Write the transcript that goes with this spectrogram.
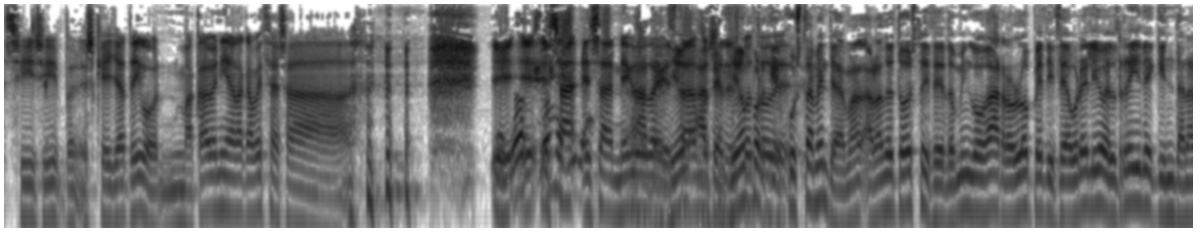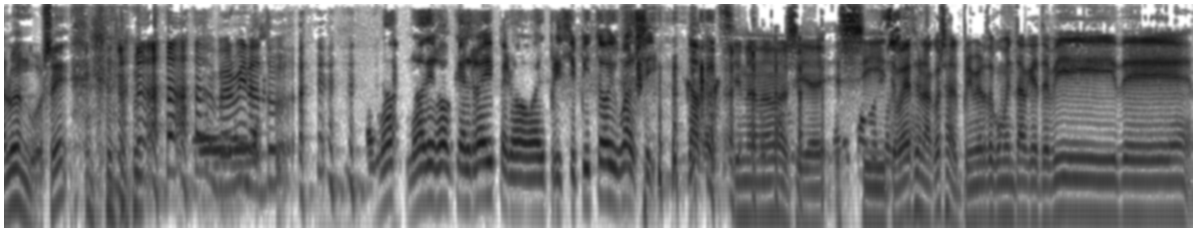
Sí, sí, pero es que ya te digo, me acaba de venir a la cabeza esa eh, eh, esa, esa anécdota que Atención, estábamos en atención porque de- justamente, además, hablando de todo esto, dice Domingo Garro López, dice Aurelio, el rey de Quintana Luengos, ¿eh? Pero mira tú. Pues no, no digo que el rey, pero el principito igual sí. No, pero- Sí, no, no, no, sí, eh, sí, te voy a decir una cosa, el primer documental que te vi de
